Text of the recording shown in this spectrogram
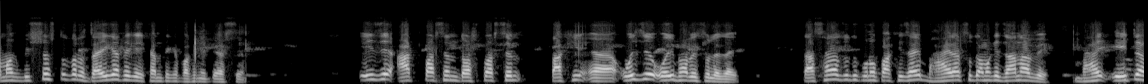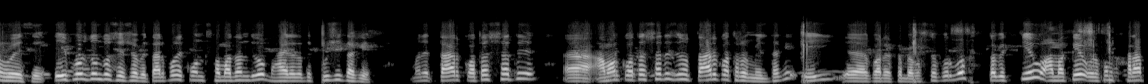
আমার বিশ্বস্ততার জায়গা থেকে এখান থেকে পাখি নিতে আসছে। এই যে আট পার্সেন্ট, দশ পার্সেন্ট পাখি ওই যে ওইভাবে চলে যায়। তাছাড়া যদি কোনো পাখি যায়, ভাইরা শুধু আমাকে জানাবে, ভাই, এইটা হয়েছে, এই পর্যন্ত শেষ হবে। তারপরে কোন সমাধান দিব, ভাইরা যাতে খুশি থাকে। মানে তার কথার সাথে আমার কথার সাথে যেন তার কথারও মিল থাকে, এই করার একটা ব্যবস্থা করব। তবে কেউ আমাকে ওরকম খারাপ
